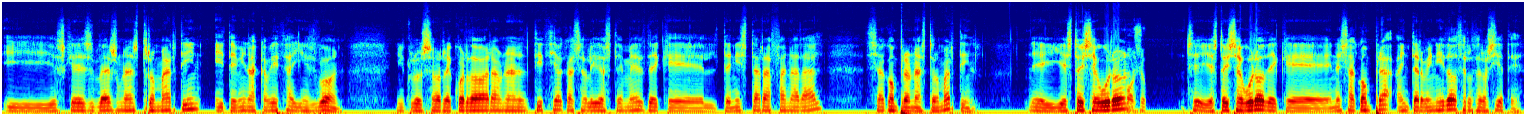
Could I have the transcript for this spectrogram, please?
y es que es ver un Aston Martin y te viene a la cabeza James Bond. Incluso recuerdo ahora una noticia que ha salido este mes de que el tenista Rafa Nadal se ha comprado un Aston Martin. Eh, Y estoy seguro, su- sí, estoy seguro de que en esa compra ha intervenido 007.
